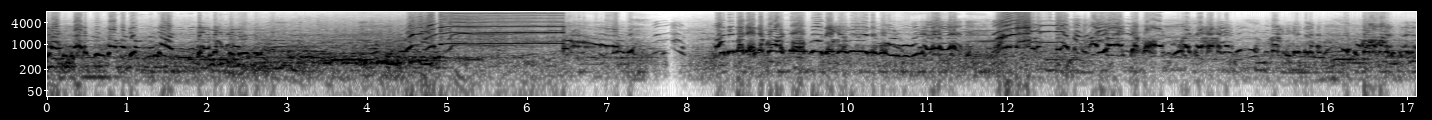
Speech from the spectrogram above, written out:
കണ്ണടച്ചിട്ട് മതി ഒന്നും കാണുന്നില്ല മതി മതി എന്റെ ഫോൺ പോകും മതി എന്റെ ഫോൺ പോലെ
